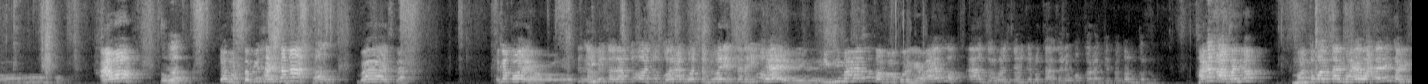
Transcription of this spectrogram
ઓહો. આવો. ઓવે કેમ તબિયત સારી છે ને? હા. બસ તા. એટલે કોઈ તમે કરાવતો હોય તો ઘર હોત તમે હોય રહેતા નહીં હોય ઇવની માં આવ્યા છો તો કોઈ લેવા આવ્યા છો? આ ઘર તમે તમે કાગળે પર કરાવ કેતા તો ઘરનું. હા ને નો મન તો કોઈ તારી માએ વાતે નહીં કરી.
